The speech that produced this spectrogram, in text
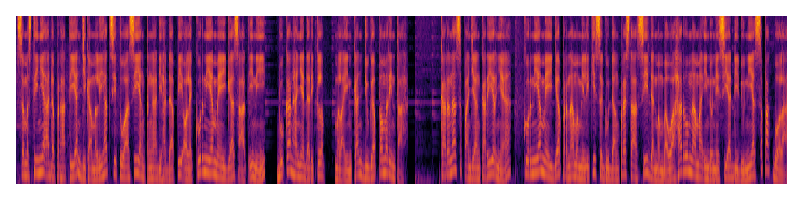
semestinya ada perhatian jika melihat situasi yang tengah dihadapi oleh Kurnia Meiga saat ini, bukan hanya dari klub, melainkan juga pemerintah. Karena sepanjang karirnya, Kurnia Meiga pernah memiliki segudang prestasi dan membawa harum nama Indonesia di dunia sepak bola.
